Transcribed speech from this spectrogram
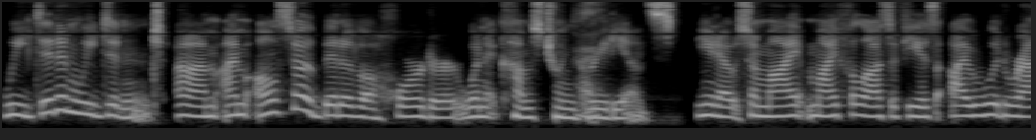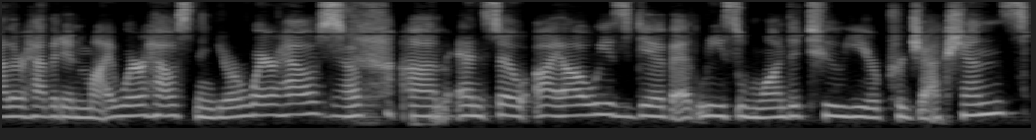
we did and we didn't. Um, I'm also a bit of a hoarder when it comes to ingredients. Okay. You know, so my my philosophy is I would rather have it in my warehouse than your warehouse. Yep. Um, and so I always give at least one to two year projections.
